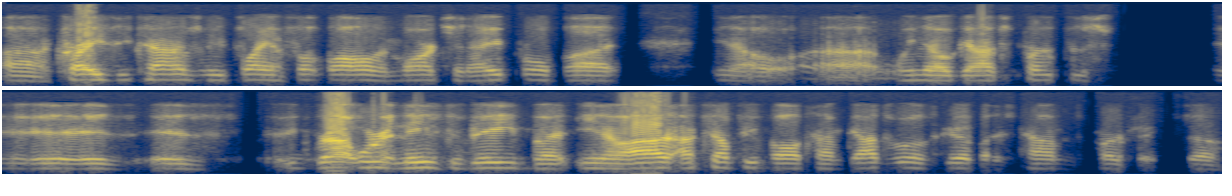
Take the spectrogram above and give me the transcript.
Uh, crazy times to be playing football in March and April, but, you know, uh, we know God's purpose is, is right where it needs to be. But you know, I, I tell people all the time, God's will is good, but His time is perfect. So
